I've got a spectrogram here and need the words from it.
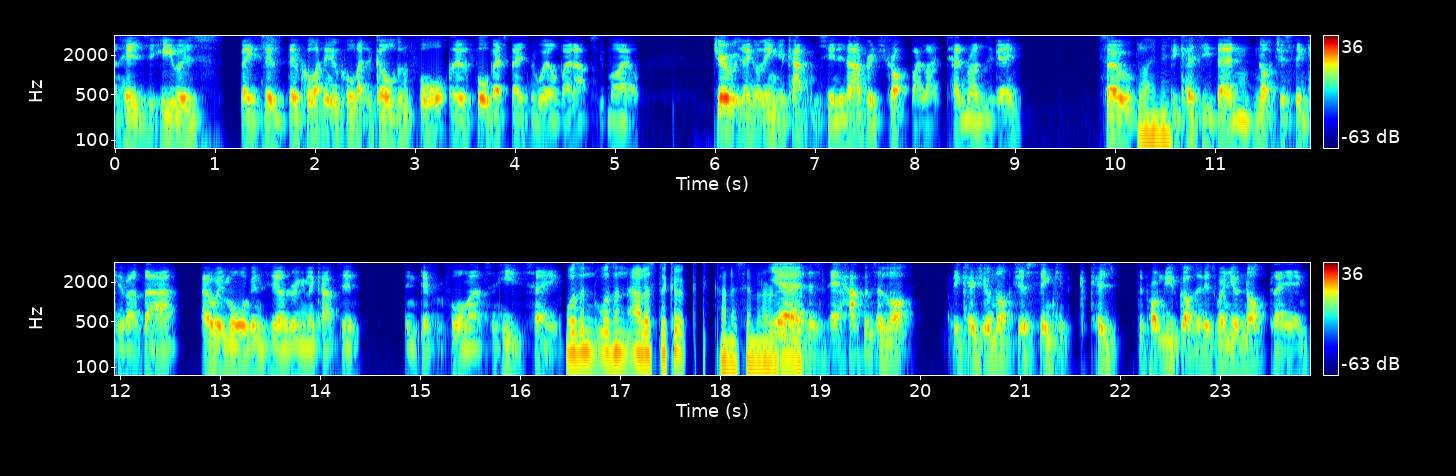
and his he was basically they were called I think they were called like the Golden Four. They were the four best players in the world by an absolute mile. Joe Root then got the England captaincy, and his average dropped by like ten runs a game. So Blimey. because he's then not just thinking about that, Eoin Morgan's the other England captain in different formats, and he's the same. Wasn't wasn't Alastair Cook kind of similar Yeah, as well? this, it happens a lot because you're not just thinking. Because the problem you've got then is when you're not playing,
